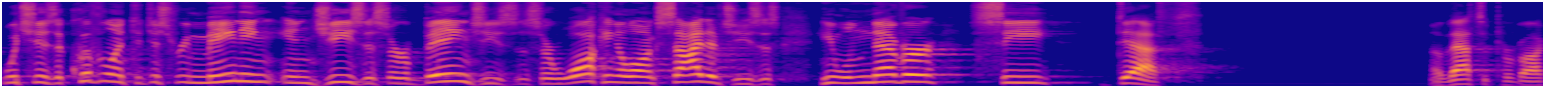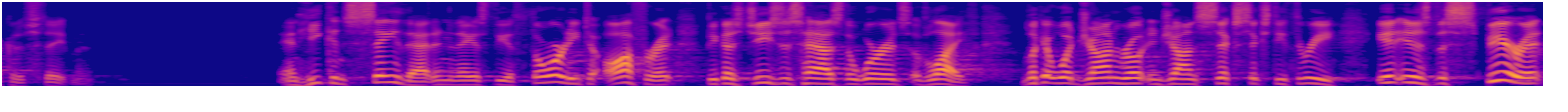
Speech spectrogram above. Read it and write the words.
which is equivalent to just remaining in Jesus or obeying Jesus or walking alongside of Jesus, he will never see death. Now, that's a provocative statement. And he can say that, and he has the authority to offer it because Jesus has the words of life. Look at what John wrote in John 6 63. It is the Spirit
